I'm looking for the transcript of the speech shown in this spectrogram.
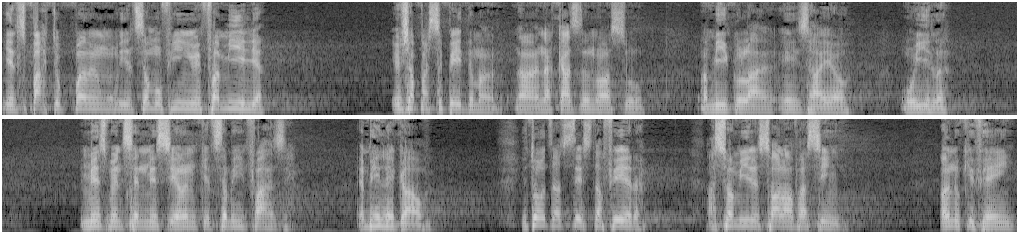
e eles partem o pão, e eles tomam vinho em família, eu já participei de uma, na, na casa do nosso amigo lá em Israel, o Ila. Mesmo ele sendo messiânico, eles também fazem. É bem legal. E todas as sexta-feira, as famílias falavam assim: ano que vem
